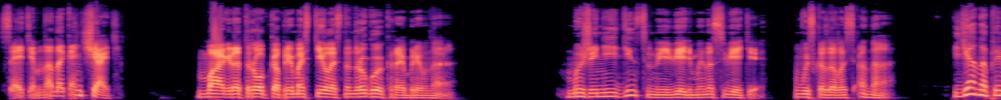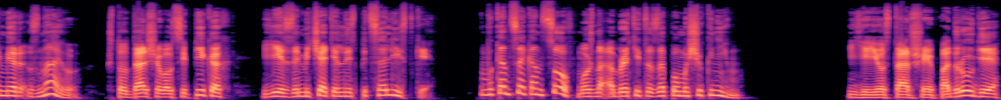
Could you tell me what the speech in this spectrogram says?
с этим надо кончать». Магрот робко примостилась на другой край бревна. «Мы же не единственные ведьмы на свете», — высказалась она. «Я, например, знаю, что дальше в Алцепиках есть замечательные специалистки. В конце концов, можно обратиться за помощью к ним». Ее старшие подруги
